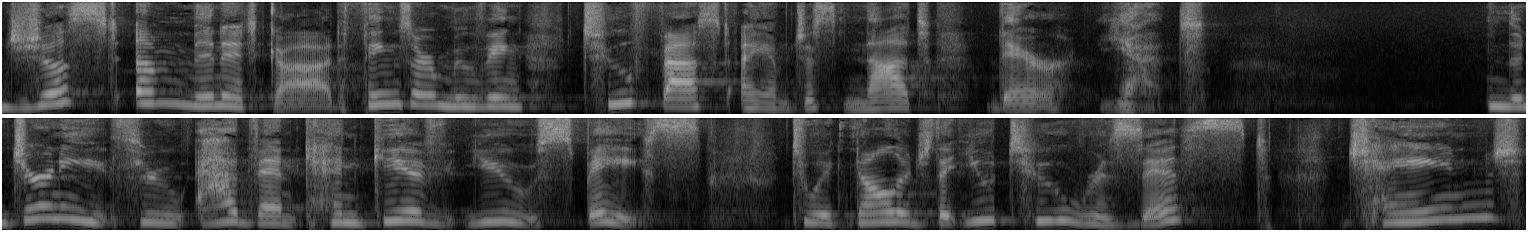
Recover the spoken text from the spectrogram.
just a minute, God. Things are moving too fast. I am just not there yet. The journey through Advent can give you space to acknowledge that you too resist change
